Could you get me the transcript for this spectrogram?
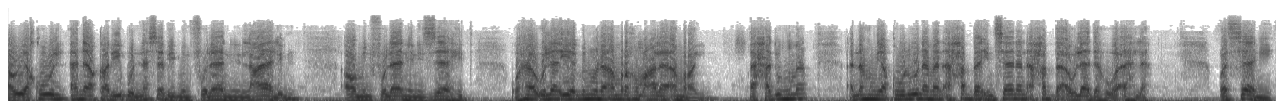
أو يقول أنا قريب النسب من فلان العالم أو من فلان الزاهد وهؤلاء يبنون أمرهم على أمرين. أحدهما أنهم يقولون من أحب إنسانا أحب أولاده وأهله. والثاني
